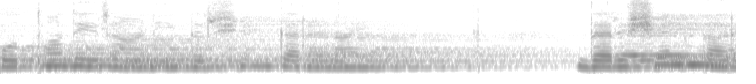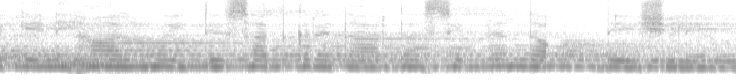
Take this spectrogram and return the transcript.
ਉੱਥੋਂ ਦੀ ਰਾਣੀ ਦਰਸ਼ਨ ਕਰਨ ਆਈ। ਦਰਸ਼ਨ ਕਰਕੇ ਨਿਹਾਲ ਹੋਈ ਤੇ ਸਤਿਕਰਤਾਰ ਦਾ ਸਿਮਰਨ ਦਾ ਉਪਦੇਸ਼ ਲਿਆ।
